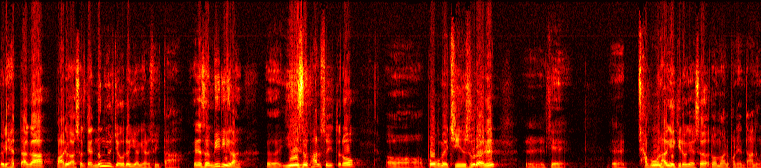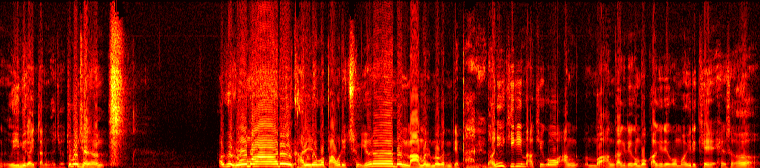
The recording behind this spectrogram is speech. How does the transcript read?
했다가 바울이 왔을 때 능률적으로 이야기할 수 있다. 그래서 미리 어, 예습할 수 있도록 어, 복음의 진술을 이렇게 차분하게 기록해서 로마를 보낸다는 의미가 있다는 거죠. 두 번째는 아, 그 로마를 가려고 바울이 참 여러 번 마음을 먹었는데 반번이 길이 막히고 안, 뭐 안 가게 되고 못 가게 되고 뭐 이렇게 해서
